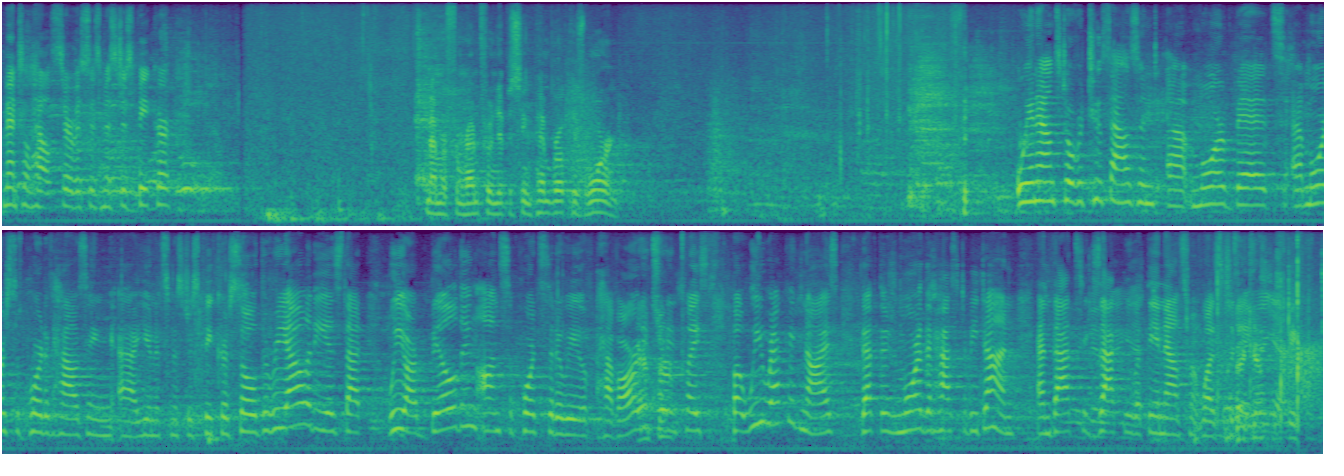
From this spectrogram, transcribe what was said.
mental health services, Mr. Speaker. Member from Renfrew, Nipissing, Pembroke is warned. We announced over 2,000 uh, more beds, uh, more supportive housing uh, units, Mr. Speaker. So the reality is that we are building on supports that we have already Answer. put in place, but we recognize that there's more that has to be done, and that's exactly what the announcement was today, Mr. Speaker.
